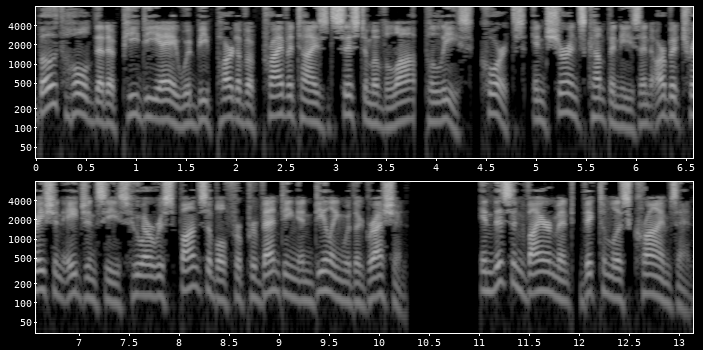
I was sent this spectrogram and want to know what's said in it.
Both hold that a PDA would be part of a privatized system of law, police, courts, insurance companies and arbitration agencies who are responsible for preventing and dealing with aggression. In this environment, victimless crimes and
